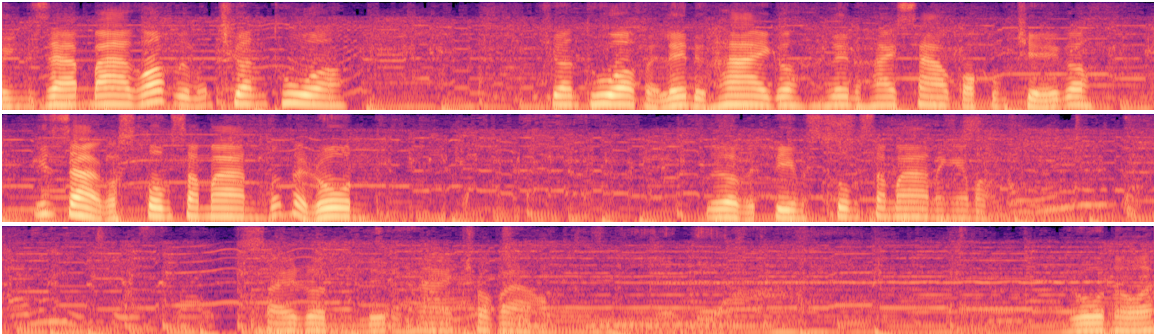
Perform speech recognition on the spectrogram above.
Mình ra ba gót rồi vẫn chưa ăn thua. Chưa ăn thua phải lên được hai cơ, Lên được hai sao có khống chế cơ. Ít ra có Storm Saman vẫn phải roll. Bây giờ phải tìm Storm Saman anh em ạ. Siren lên được hai cho vào. Roll thôi.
